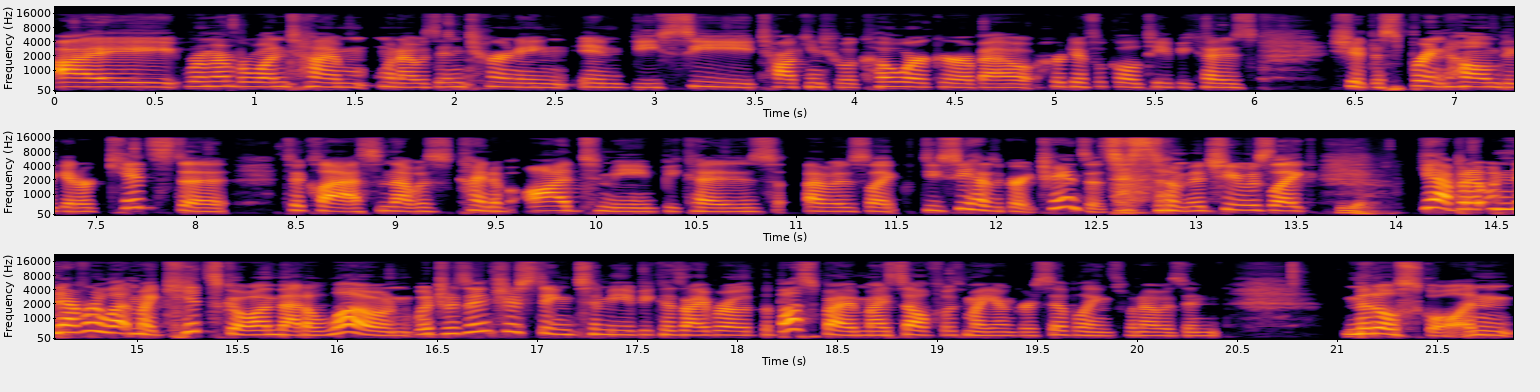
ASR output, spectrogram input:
I remember one time when I was interning in DC talking to a coworker about her difficulty because she had to sprint home to get her kids to to class and that was kind of odd to me because I was like DC has a great transit system and she was like yeah. yeah, but I would never let my kids go on that alone, which was interesting to me because I rode the bus by myself with my younger siblings when I was in middle school and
